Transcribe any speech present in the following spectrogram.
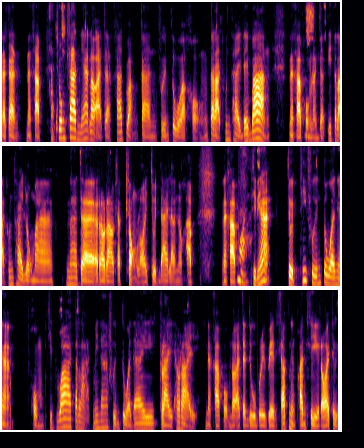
แล้วกันนะครับ ช่วงสั้นนี้เราอาจจะคาดหวังการฟื้นตัวของตลาดหุ้นไทยได้บ้างนะครับ ผมหลังจากที่ตลาดหุ้นไทยลงมาน่าจะราวๆสัก 200 จุดได้แล้วนะครับนะครับ ทีเนี้ยจุดที่ฟื้นตัวเนี่ยผมคิดว่าตลาดไม่น่าฟื้นตัวได้ไกลเท่าไหร่นะครับผมเราอาจจะดูบริเวณสัก 1,400 ถึง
